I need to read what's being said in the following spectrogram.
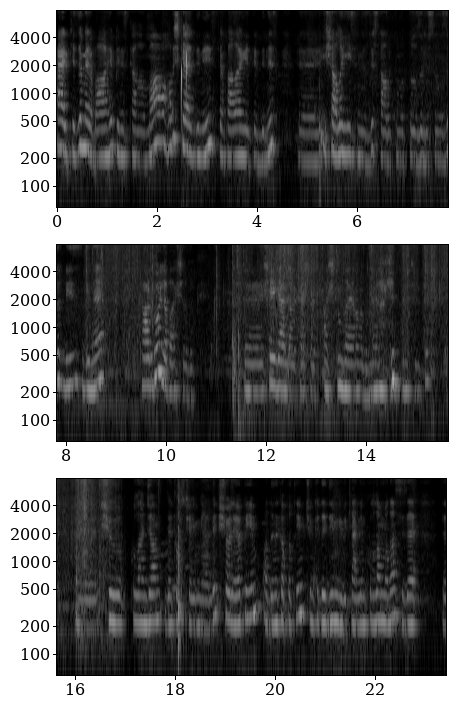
Herkese merhaba. Hepiniz kanalıma hoş geldiniz. Sefalar getirdiniz. Ee, inşallah iyisinizdir. Sağlıklı, mutlu, huzurlusunuzdur. Biz güne kargo ile başladık. Ee, şey geldi arkadaşlar. Açtım dayanamadım. Merak ettim çünkü. Ee, şu kullanacağım detoks çayım geldi. Şöyle yapayım. Adını kapatayım. Çünkü dediğim gibi kendim kullanmadan size e,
